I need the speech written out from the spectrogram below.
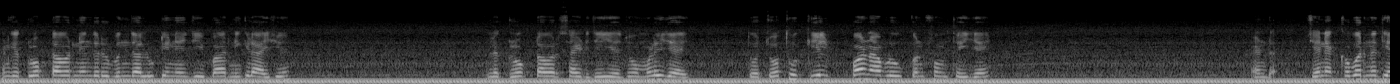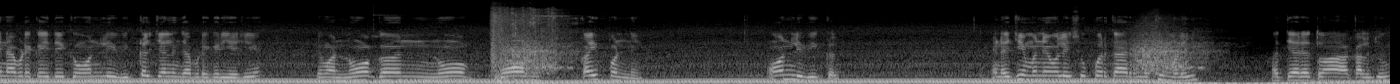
કારણ કે ક્લોક ટાવરની અંદર બંદા લૂંટીને જે બહાર નીકળ્યા છે, એટલે ક્લોક ટાવર સાઈડ જઈએ, જો મળી જાય, તો ચોથું કિલ પણ આપણું કન્ફર્મ થઈ જાય. એન્ડ જેને ખબર નથી એને આપણે કહી દઈએ કે ઓનલી વ્હીકલ ચેલેન્જ આપણે કરીએ છીએ. જેમાં નો ગન, નો બોમ્બ, કંઈ પણ નહીં. ઓનલી વ્હીકલ એન્ડ હજી મને ઓલી સુપર કાર નથી મળી. અત્યારે તો આ કાલ છું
